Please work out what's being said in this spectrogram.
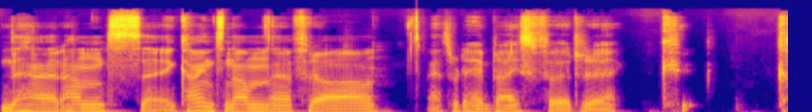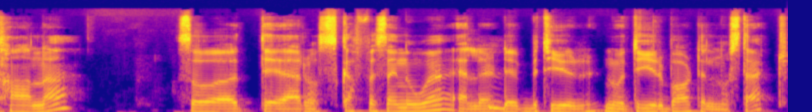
det her, hans, eh, Kains navn er fra Jeg tror det er hebraisk for eh, kana. Så det er å skaffe seg noe, eller det betyr noe dyrebart eller noe sterkt.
